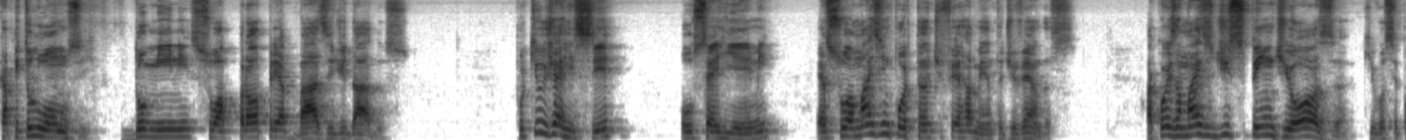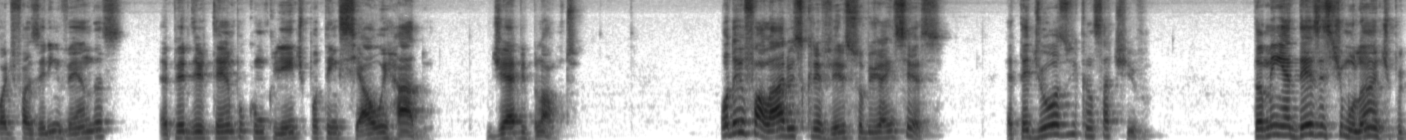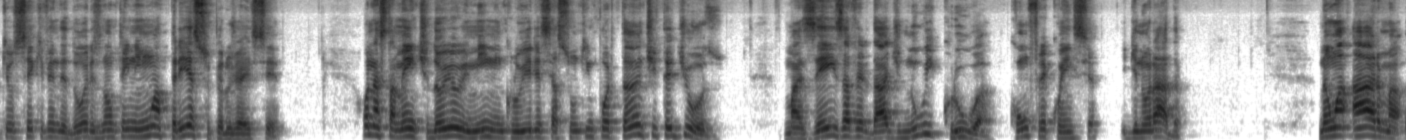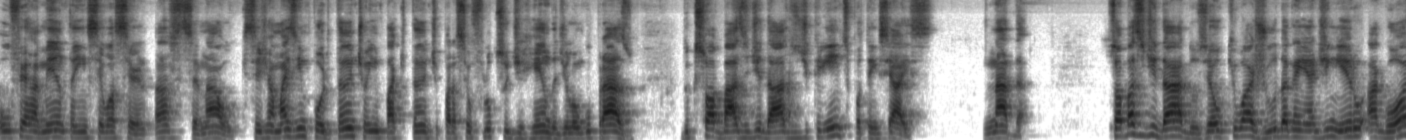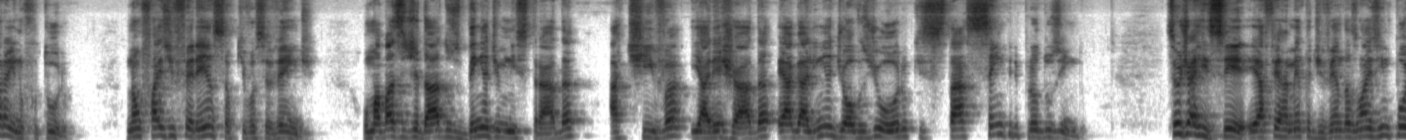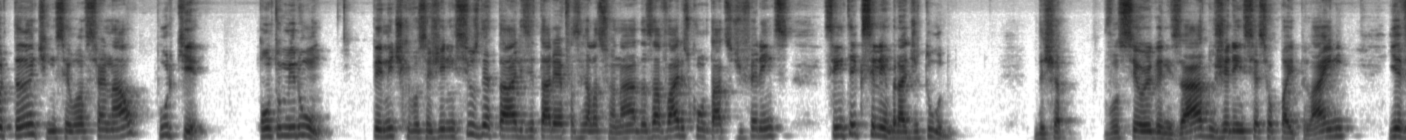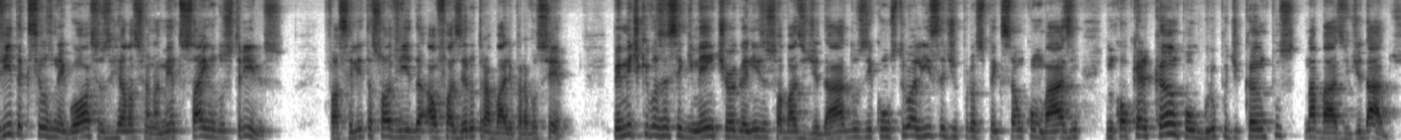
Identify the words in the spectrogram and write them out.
Capítulo 11. Domine sua própria base de dados. Porque o GRC, ou CRM, é sua mais importante ferramenta de vendas. A coisa mais dispendiosa que você pode fazer em vendas é perder tempo com o cliente potencial errado. Jeb Blount. Odeio falar ou escrever sobre GRCs. É tedioso e cansativo. Também é desestimulante porque eu sei que vendedores não têm nenhum apreço pelo GRC. Honestamente, dou eu em mim incluir esse assunto importante e tedioso, mas eis a verdade nua e crua, com frequência ignorada. Não há arma ou ferramenta em seu arsenal que seja mais importante ou impactante para seu fluxo de renda de longo prazo do que sua base de dados de clientes potenciais. Nada. Sua base de dados é o que o ajuda a ganhar dinheiro agora e no futuro. Não faz diferença o que você vende. Uma base de dados bem administrada, ativa e arejada é a galinha de ovos de ouro que está sempre produzindo. Seu GRC é a ferramenta de vendas mais importante em seu arsenal, por quê? Ponto número um, permite que você gerencie os detalhes e tarefas relacionadas a vários contatos diferentes sem ter que se lembrar de tudo. Deixa você organizado, gerencia seu pipeline e evita que seus negócios e relacionamentos saiam dos trilhos. Facilita sua vida ao fazer o trabalho para você. Permite que você segmente e organize sua base de dados e construa lista de prospecção com base em qualquer campo ou grupo de campos na base de dados.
